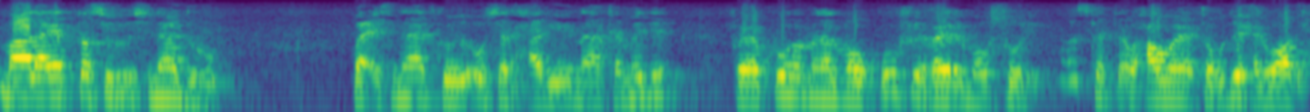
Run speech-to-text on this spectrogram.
maa laa yatasilu isnaaduhu waa isnaadkooda usan xariirinaa kamide fayakunu min almawqufi gayr اlmawsuuli waxaa weya tawdix اlwaadix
